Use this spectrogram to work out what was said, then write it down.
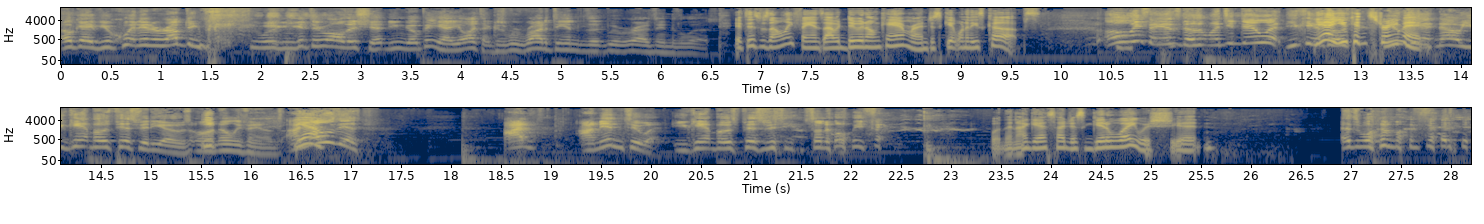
okay. If you quit interrupting, me, we can get through all this shit. You can go pee. How you like that? Because we're right at the end of the we're right at the end of the list. If this was OnlyFans, I would do it on camera and just get one of these cups. OnlyFans doesn't let you do it. You can't. Yeah, post- you can stream it. No, you can't post piss videos on You- OnlyFans. I Yeah. know this. I'm I'm into it. You can't post piss videos on OnlyFans. Well, then I guess I just get away with shit. That's one of my fetishes.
